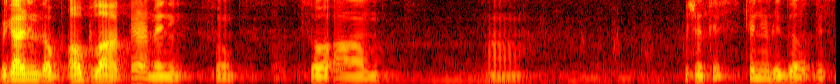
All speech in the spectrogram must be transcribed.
regarding the of blood, there are many. So, so um, uh, missionary, please, can you read the, these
